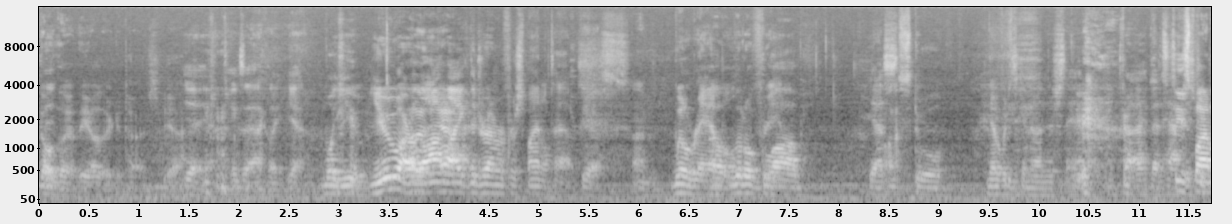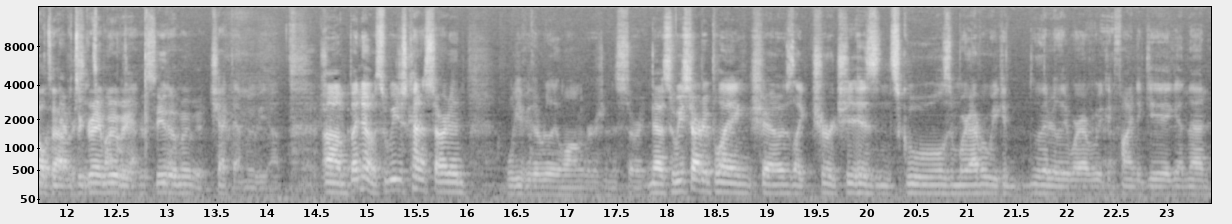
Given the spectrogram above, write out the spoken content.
Though the, the other guitars, yeah. Yeah, yeah, exactly. Yeah. Well, you you are a Uh, lot yeah. like the drummer for Spinal Tap. Yes. I'm Will Ramble. a little blob Yes. on a stool. Nobody's gonna understand. Half See Spinal Tap. It's a great Spinal movie. Tap. See the movie. Check that movie out. Um, but no, so we just kind of started. We'll give you the really long version of the story. No, so we started playing shows like churches and schools and wherever we could, literally wherever we could find a gig. And then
